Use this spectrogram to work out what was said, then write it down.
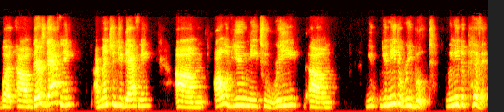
but um, there's Daphne. I mentioned you, Daphne. Um, all of you need to re, um, you, you need to reboot. We need to pivot.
